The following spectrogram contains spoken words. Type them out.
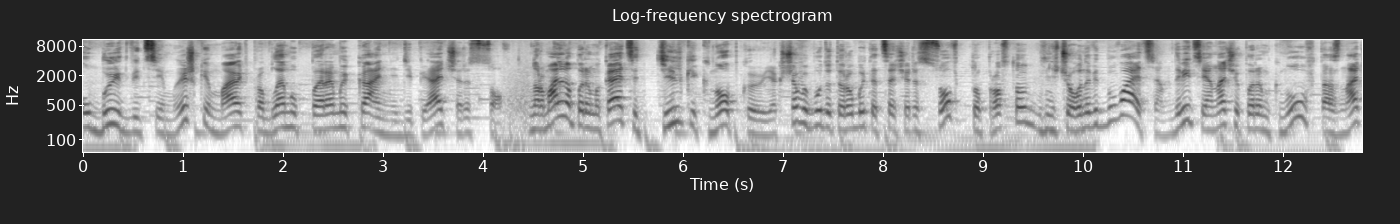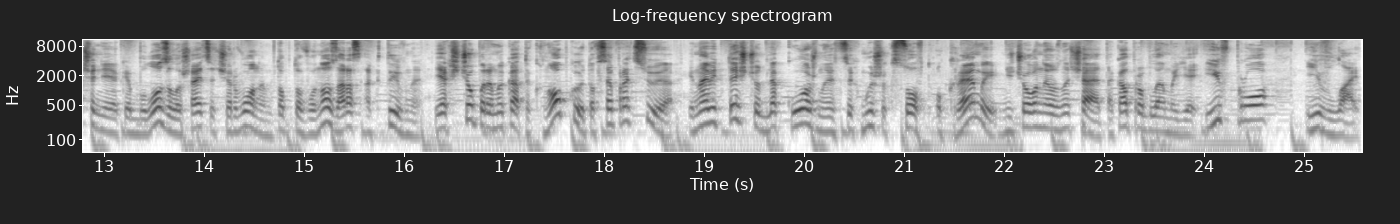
Обидві ці мишки мають проблему перемикання DPI через софт. Нормально перемикається тільки кнопкою. Якщо ви будете робити це через софт, то просто нічого не відбувається. Дивіться, я наче перемкнув, та значення, яке було, залишається червоним, тобто воно зараз активне. Якщо перемикати кнопкою, то все працює. І навіть те, що для кожної з цих мишок софт окремий, нічого не означає. Така проблема є і в Pro, і в Lite.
